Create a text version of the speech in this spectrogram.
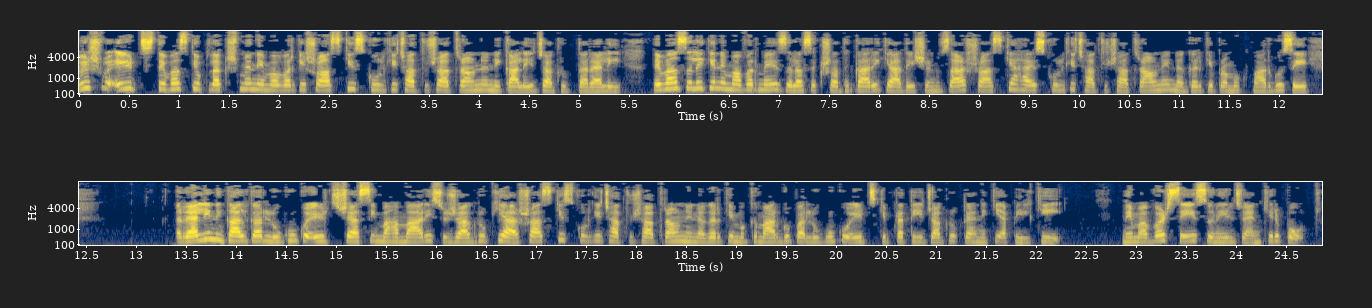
विश्व एड्स दिवस के उपलक्ष्य में नेमावर के शासकीय स्कूल की छात्र छात्राओं ने निकाली जागरूकता रैली। देवास ज़िले के नेमावर में जिला शिक्षा अधिकारी के आदेश अनुसार शासकीय हाई स्कूल की छात्र छात्राओं ने नगर के प्रमुख मार्गों से रैली निकालकर लोगों को एड्स जैसी महामारी से जागरूक किया। शासकीय स्कूल की छात्र छात्राओं ने नगर के मुख्य मार्गों पर लोगों को एड्स के प्रति जागरूक रहने की अपील की। नेमावर से सुनील जैन की रिपोर्ट।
